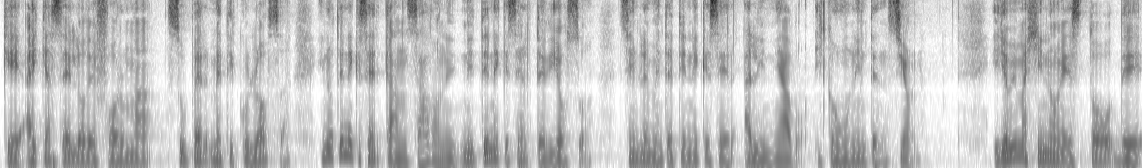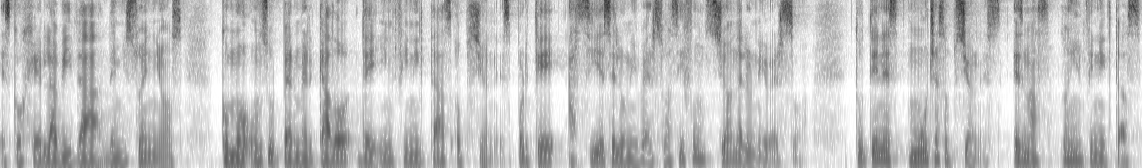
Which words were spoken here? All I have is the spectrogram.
que hay que hacerlo de forma súper meticulosa. Y no tiene que ser cansado, ni, ni tiene que ser tedioso, simplemente tiene que ser alineado y con una intención. Y yo me imagino esto de escoger la vida de mis sueños como un supermercado de infinitas opciones, porque así es el universo, así funciona el universo. Tú tienes muchas opciones, es más, son infinitas.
